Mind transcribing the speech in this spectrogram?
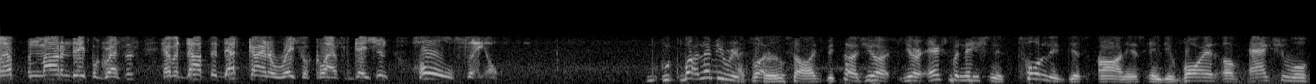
left and modern day progressives have adopted that kind of racial classification wholesale. Well, let me rebut, Sarge, because your your explanation is totally dishonest and devoid of actual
